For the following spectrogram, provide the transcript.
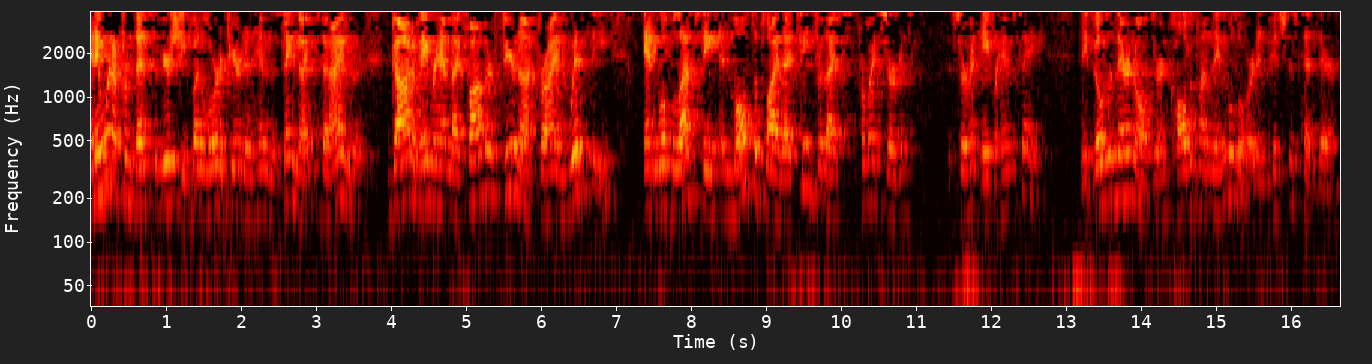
And he went up from thence to Beersheba, and the Lord appeared unto him the same night and said, I am the God of Abraham thy father. Fear not, for I am with thee, and will bless thee, and multiply thy seed for thy for my servants, the servant Abraham's sake. And he builded there an altar, and called upon the name of the Lord, and pitched his tent there.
